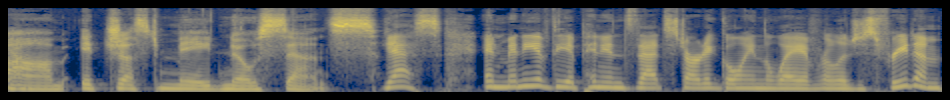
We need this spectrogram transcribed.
um, it just made no sense. Yes. And many of the opinions that started going the way of religious freedom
